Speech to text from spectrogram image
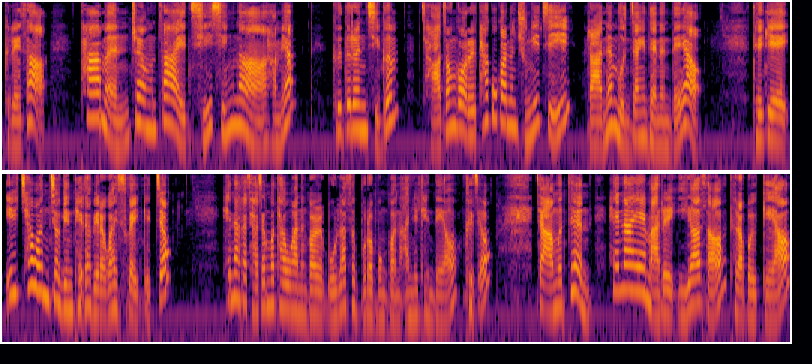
그래서 他们正在骑行呢 하면 그들은 지금 자전거를 타고 가는 중이지 라는 문장이 되는데요. 되게 1차원적인 대답이라고 할 수가 있겠죠? 해나가 자전거 타고 가는 걸 몰라서 물어본 건 아닐 텐데요. 그죠? 자, 아무튼 해나의 말을 이어서 들어볼게요.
